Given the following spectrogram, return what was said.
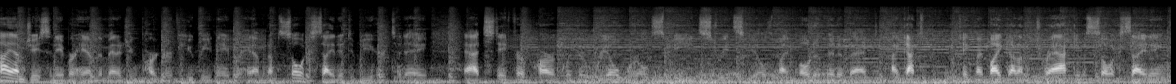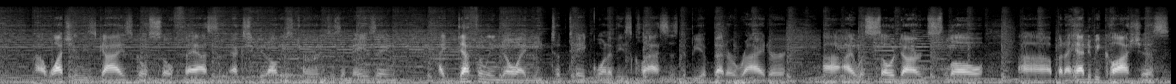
Hi, I'm Jason Abraham, the managing partner of Hupy and Abraham, and I'm so excited to be here today at State Fair Park with the Real World Speed Street Skills by Motovid event. I got to take my bike out on the track. It was so exciting. Uh, watching these guys go so fast and execute all these turns is amazing. I definitely know I need to take one of these classes to be a better rider. Uh, I was so darn slow, uh, but I had to be cautious.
